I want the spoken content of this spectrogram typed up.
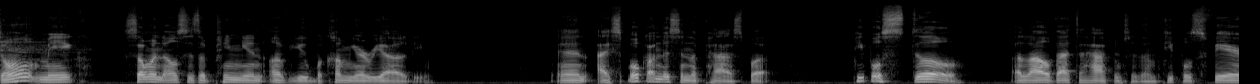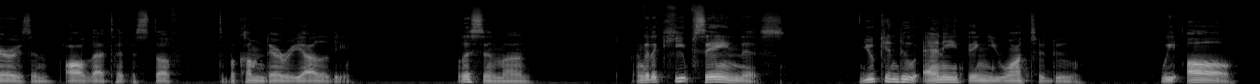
Don't make someone else's opinion of you become your reality. And I spoke on this in the past, but people still allow that to happen to them, people's fears and all that type of stuff to become their reality. Listen, man, I'm going to keep saying this. You can do anything you want to do. We all,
